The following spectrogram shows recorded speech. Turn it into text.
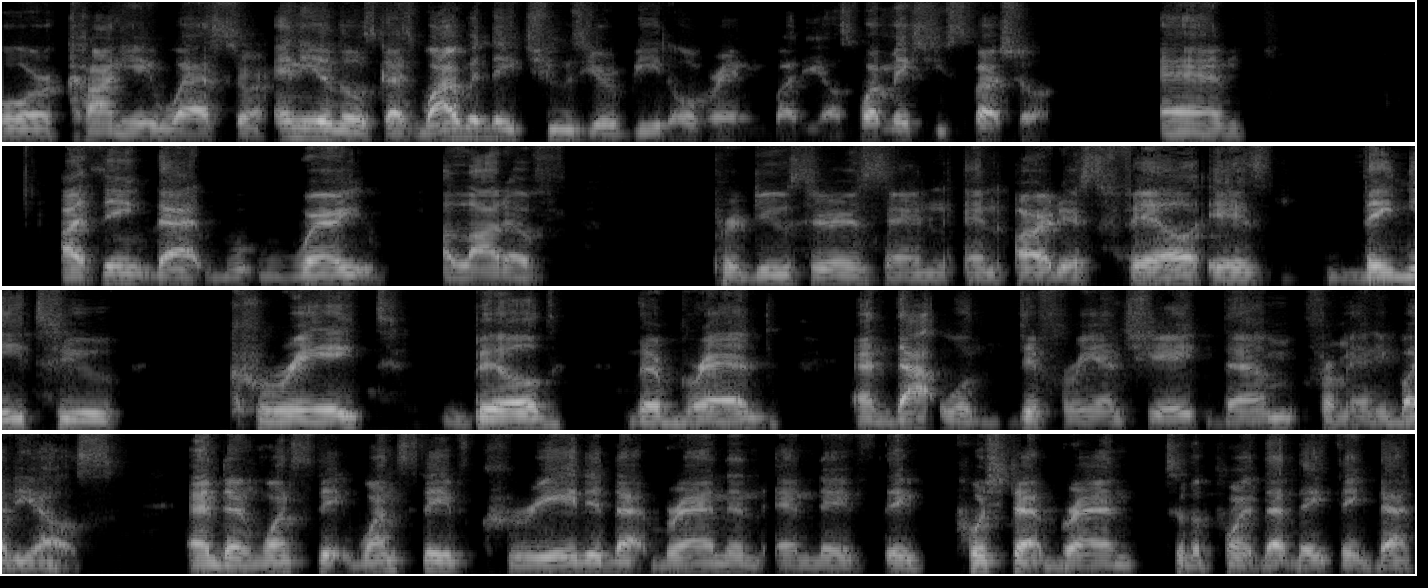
or kanye west or any of those guys why would they choose your beat over anybody else? What makes you special? And i think that where a lot of producers and and artists fail is they need to create build their brand and that will differentiate them from anybody else. And then once they once they've created that brand and and they've they've pushed that brand to the point that they think that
